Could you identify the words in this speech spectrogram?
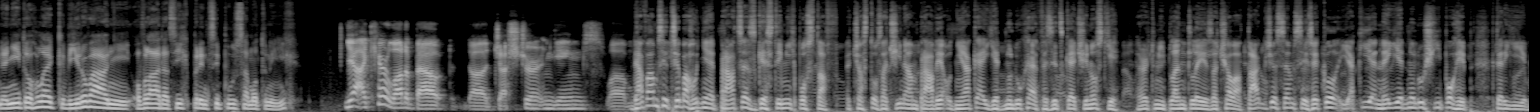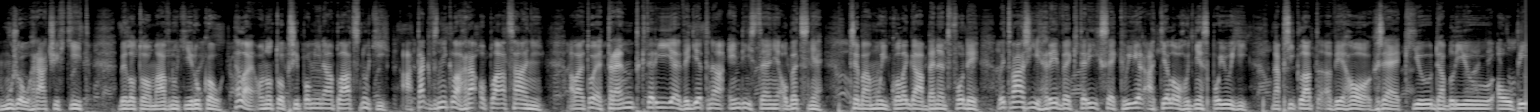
Není tohle kvírování ovládacích principů samotných? Dávám si třeba hodně práce s gesty mých postav. Často začínám právě od nějaké jednoduché fyzické činnosti. Hurt Me Plantly začala tak, že jsem si řekl, jaký je nejjednodušší pohyb, který můžou hráči chtít. Bylo to mávnutí rukou. Hele, ono to připomíná plácnutí. A tak vznikla hra o plácání. Ale to je trend, který je vidět na indie scéně obecně. Třeba můj kolega Bennett Fody vytváří hry, ve kterých se queer a tělo hodně spojují. Například v jeho hře QWOP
